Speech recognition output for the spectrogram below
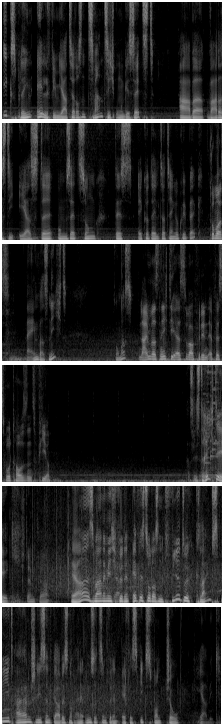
X-Plane 11 im Jahr 2020 umgesetzt. Aber war das die erste Umsetzung des Echo Delta Tango Quebec? Thomas, Nein, war es nicht. Thomas? nein, war es nicht. Die erste war für den FS 2004. Das ist richtig. Stimmt, ja. Ja, es war nämlich für den FS 2004 durch Climb Speed. Anschließend gab es noch eine Umsetzung für den FSX von Joe Herwig.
